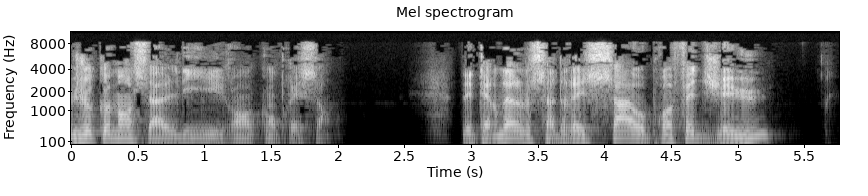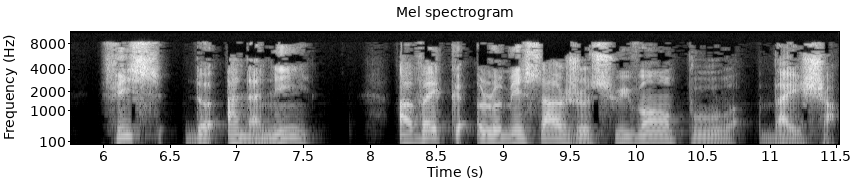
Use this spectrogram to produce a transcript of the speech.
Je commence à lire en compressant. L'Éternel s'adressa au prophète Jéhu, fils de Hanani, avec le message suivant pour Baïcha.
